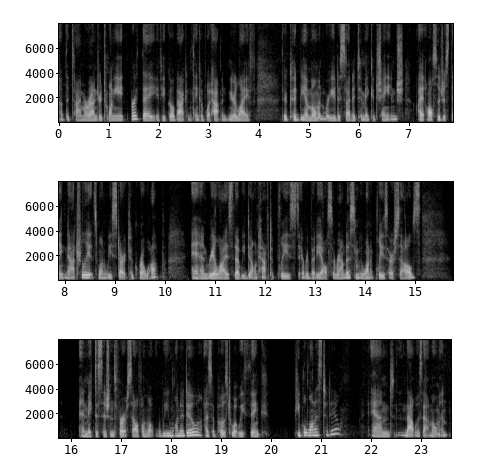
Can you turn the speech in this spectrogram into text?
of the time around your 28th birthday, if you go back and think of what happened in your life, there could be a moment where you decided to make a change. I also just think naturally it's when we start to grow up and realize that we don't have to please everybody else around us and we want to please ourselves and make decisions for ourselves on what we want to do as opposed to what we think people want us to do. And that was that moment.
